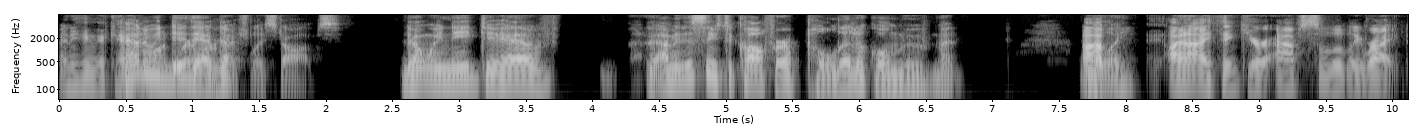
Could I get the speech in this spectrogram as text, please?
Anything that can't how do we do that eventually stops. Don't we need to have? I mean, this seems to call for a political movement. Um, really, um, I think you're absolutely right,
